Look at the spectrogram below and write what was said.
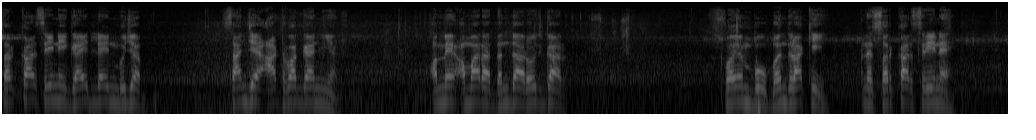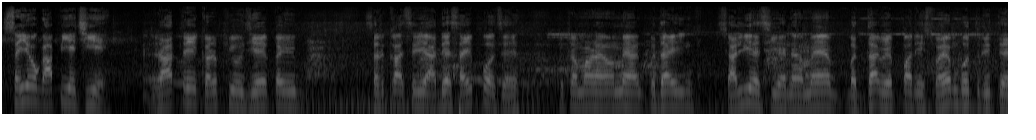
સરકારશ્રીની ગાઈડલાઈન મુજબ સાંજે આઠ વાગ્યાની અમે અમારા ધંધા રોજગાર સ્વયંભૂ બંધ રાખી અને સરકારશ્રીને સહયોગ આપીએ છીએ. રાત્રિ કર્ફ્યુ જે કંઈ સરકારશ્રીએ આદેશ આપ્યો છે, એ પ્રમાણે અમે બધા ચાલીએ છીએ અને અમે બધા વેપારી સ્વયંભૂત રીતે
